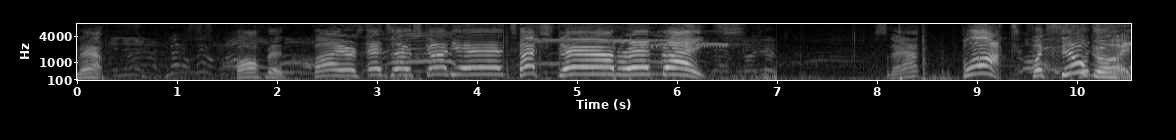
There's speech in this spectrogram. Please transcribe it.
Snap. Hoffman fires. End zone. Scuddian. Touchdown, Red Knights. Snap. Blocked, but still good.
